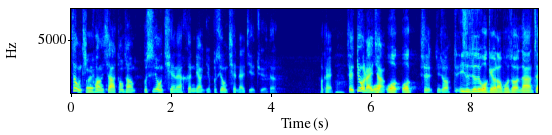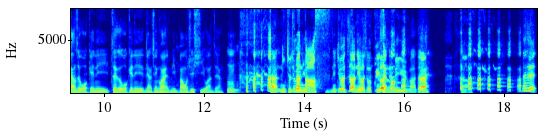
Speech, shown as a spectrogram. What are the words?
这种情况下，通常不是用钱来衡量，也不是用钱来解决的。OK，所以对我来讲，我我，是你说，意思就是我给我老婆说，那这样子我给你这个，我给你两千块，你帮我去洗碗，这样。嗯，那你就知道 你打死，你就会知道你为什么悲惨的命运嘛，对不对？啊，但是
